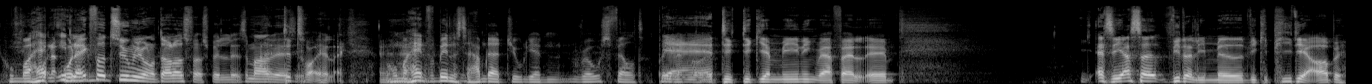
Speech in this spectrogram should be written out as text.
Hun må have, hun, hun har eller ikke fået 20 millioner dollars for at spille det. Så meget jeg det sige. tror jeg heller ikke. Hun må have en forbindelse til ham der, Julian Roosevelt, på en eller anden Ja, måde. det, det giver mening i hvert fald. Øh, altså, jeg sad vidderligt med Wikipedia oppe,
